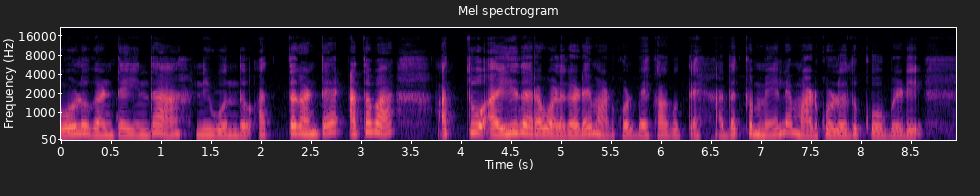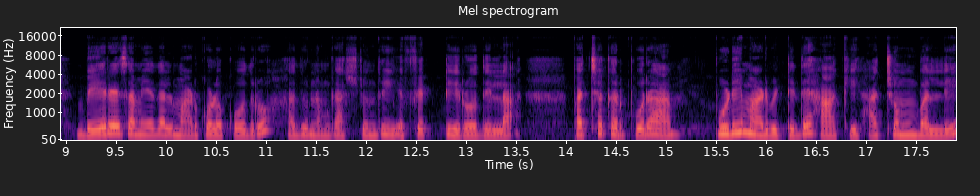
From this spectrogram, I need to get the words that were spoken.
ಏಳು ಗಂಟೆಯಿಂದ ನೀವೊಂದು ಹತ್ತು ಗಂಟೆ ಅಥವಾ ಹತ್ತು ಐದರ ಒಳಗಡೆ ಮಾಡ್ಕೊಳ್ಬೇಕಾಗುತ್ತೆ. ಅದಕ್ಕೆ ಮೇಲೆ ಮಾಡ್ಕೊಳ್ಳೋದಕ್ಕೆ ಹೋಗಬೇಡಿ. ಬೇರೆ ಸಮಯದಲ್ಲಿ ಮಾಡ್ಕೊಳ್ಳೋಕ್ಕೋದ್ರೂ ಅದು ನಮ್ಗೆ ಅಷ್ಟೊಂದು ಎಫೆಕ್ಟ್ ಇರೋದಿಲ್ಲ. ಪಚ್ಚ ಕರ್ಪೂರ ಪುಡಿ ಮಾಡಿಬಿಟ್ಟಿದ್ದೆ, ಹಾಕಿ. ಆ ಚೊಂಬಲ್ಲಿ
